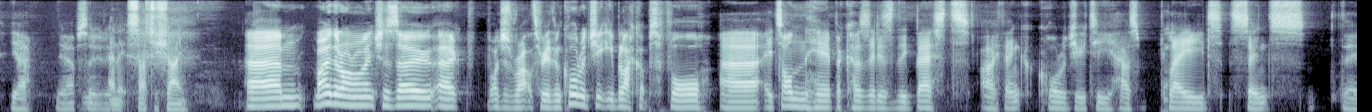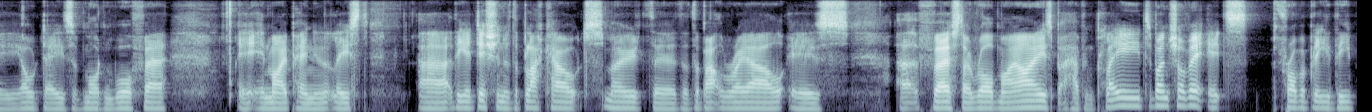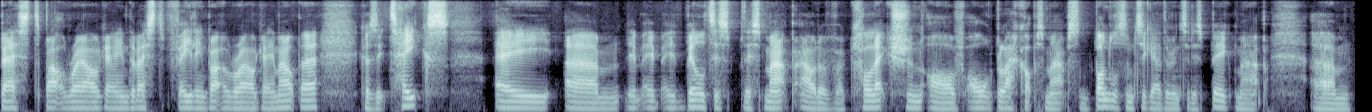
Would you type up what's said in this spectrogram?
Yeah, yeah, absolutely. and it's such a shame Um, my other honorable mentions, though, uh, I'll just rattle through them. Call of Duty Black Ops 4. Uh, it's on here because it is the best, I think, Call of Duty has played since the old days of Modern Warfare, in my opinion, at least. Uh, the addition of the Blackout mode, the, the, the Battle Royale, is. Uh, at first, I rolled my eyes, but having played a bunch of it, it's probably the best Battle Royale game, the best feeling Battle Royale game out there, because it takes a um it, it, it builds this this map out of a collection of old black ops maps and bundles them together into this big map. Um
